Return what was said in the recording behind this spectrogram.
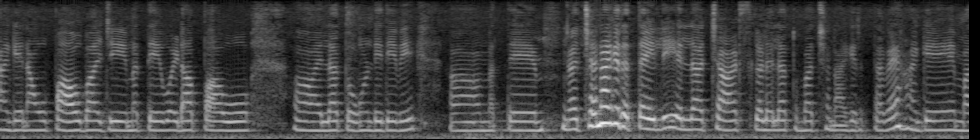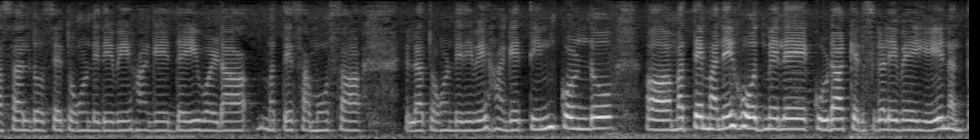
ಹಾಗೆ ನಾವು ಪಾವ್ ಭಾಜಿ, ಮತ್ತು ವಡಾ ಪಾವು ಎಲ್ಲ ತೊಗೊಂಡಿದ್ದೀವಿ. ಮತ್ತೆ ಚೆನ್ನಾಗಿರುತ್ತೆ ಇಲ್ಲಿ. ಎಲ್ಲ ಚಾಟ್ಸ್ಗಳೆಲ್ಲ ತುಂಬ ಚೆನ್ನಾಗಿರ್ತವೆ ಹಾಗೆ ಮಸಾಲೆ ದೋಸೆ ತೊಗೊಂಡಿದ್ದೀವಿ. ಹಾಗೆ ದಹಿ ವಡ, ಮತ್ತು ಸಮೋಸ ಎಲ್ಲ ತೊಗೊಂಡಿದ್ದೀವಿ. ಹಾಗೆ ತಿನ್ಕೊಂಡು ಮತ್ತೆ ಮನೆಗೆ ಹೋದ್ಮೇಲೆ ಕೂಡ ಕೆಲಸಗಳಿವೆ. ಏನಂತ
